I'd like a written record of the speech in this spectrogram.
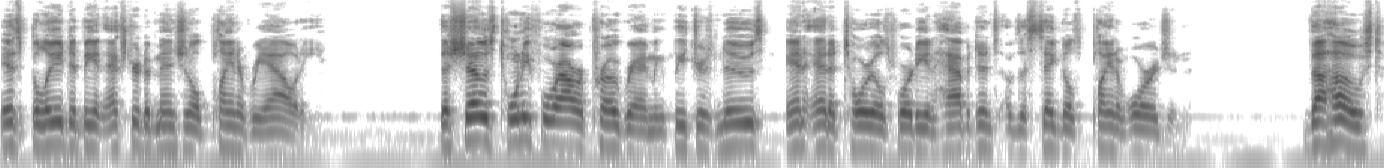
is believed to be an extra-dimensional plane of reality. The show's 24-hour programming features news and editorials for the inhabitants of the signal's plane of origin. The host,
